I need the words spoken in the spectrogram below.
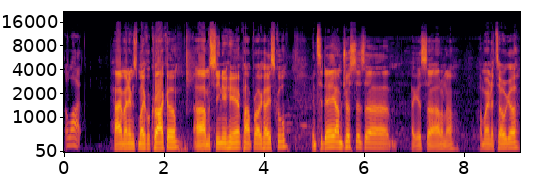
a lot. Hi, my name is Michael Crocco. Uh, I'm a senior here at Pompey High School. And today I'm dressed as a, I guess, uh, I don't know. I'm wearing a toga.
